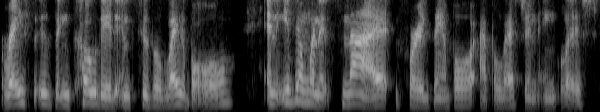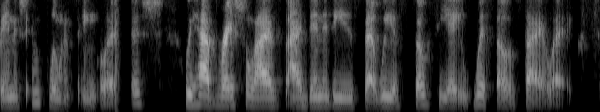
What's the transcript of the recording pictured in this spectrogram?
race is encoded into the label. And even when it's not, for example, Appalachian English, Spanish influence English, we have racialized identities that we associate with those dialects.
